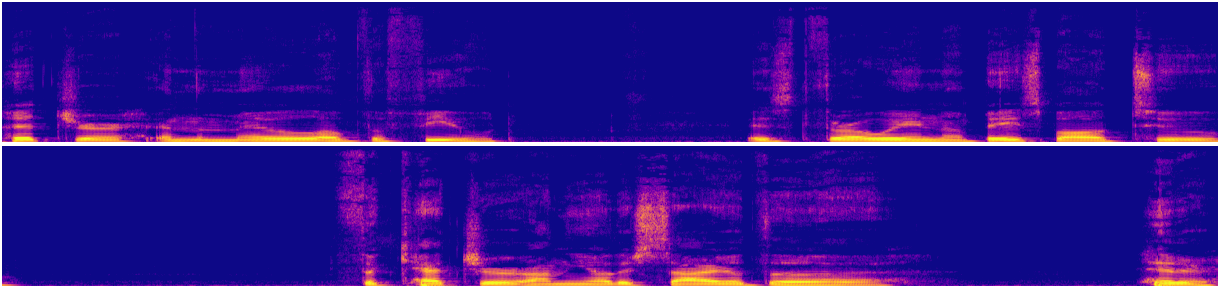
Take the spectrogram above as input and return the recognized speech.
pitcher in the middle of the field is throwing a baseball to the catcher on the other side of the hitter.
